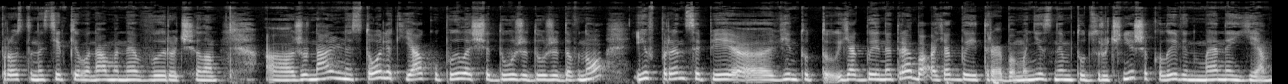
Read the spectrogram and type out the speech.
Просто настільки вона мене виручила. Журнальний столик я купила ще дуже-дуже давно, і, в принципі, е, він тут якби і не треба, а якби і треба. Мені з ним тут зручніше, коли він в мене є.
